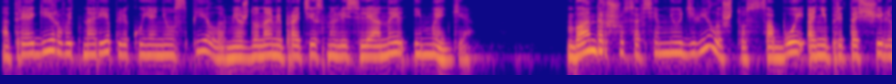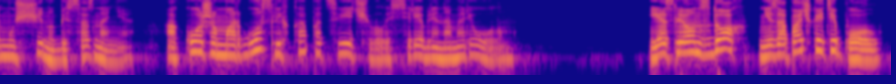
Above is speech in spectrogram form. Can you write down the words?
Отреагировать на реплику я не успела, между нами протиснулись Леонель и Мэгги. Бандершу совсем не удивило, что с собой они притащили мужчину без сознания, а кожа Марго слегка подсвечивалась серебряным ореолом. «Если он сдох, не запачкайте пол», —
